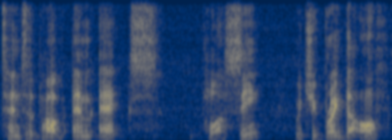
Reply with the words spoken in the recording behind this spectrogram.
10 to the power of mx plus c, which you break that off.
